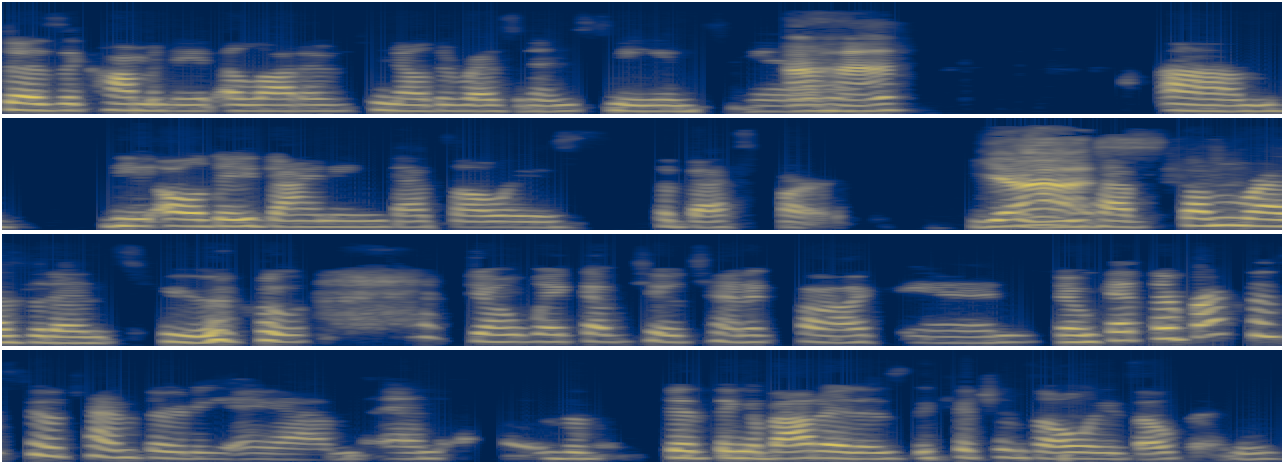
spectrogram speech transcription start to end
does accommodate a lot of you know the residents needs and uh-huh. um, the all day dining that's always the best part. Yeah we have some residents who don't wake up till 10 o'clock and don't get their breakfast till 10 30 a.m and the good thing about it is the kitchen's always open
